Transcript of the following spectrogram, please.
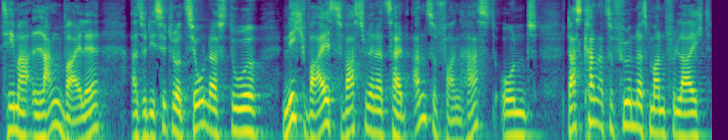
Thema Langweile. Also die Situation, dass du nicht weißt, was du in deiner Zeit anzufangen hast. Und das kann dazu führen, dass man vielleicht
